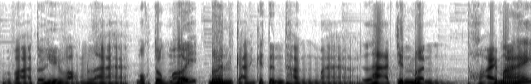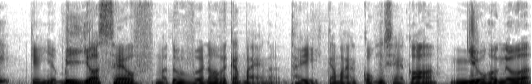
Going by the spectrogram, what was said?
Và tôi hy vọng là một tuần mới, bên cạnh cái tinh thần mà là chính mình, thoải mái, kiểu như be yourself mà tôi vừa nói với các bạn thì các bạn cũng sẽ có nhiều hơn nữa.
